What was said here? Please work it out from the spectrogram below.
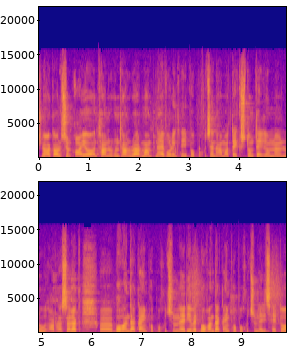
Շնորհակալություն։ Այո, ընդհանուր ընդհանուր առմամբ նաև օրենքների փոփոխության համատեքստում տեղի ունենալու առհասարակ բովանդակային փոփոխություններ եւ այդ բովանդակային փոփոխություններից հետո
